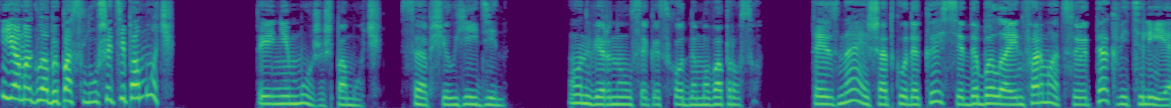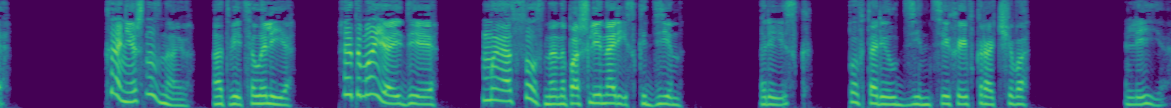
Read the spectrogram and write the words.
Я могла бы послушать и помочь». «Ты не можешь помочь», — сообщил ей Дин. Он вернулся к исходному вопросу. «Ты знаешь, откуда Кэсси добыла информацию, так ведь, Лия?» «Конечно знаю», — ответила Лия. «Это моя идея. Мы осознанно пошли на риск, Дин». «Риск», — повторил Дин тихо и вкрадчиво. «Лия,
